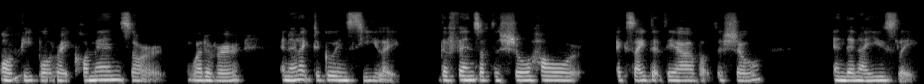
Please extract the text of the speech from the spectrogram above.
or mm-hmm. people write comments or whatever. And i like to go and see like the fans of the show how excited they are about the show. And then i use like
